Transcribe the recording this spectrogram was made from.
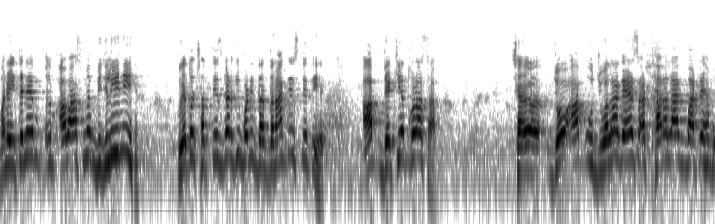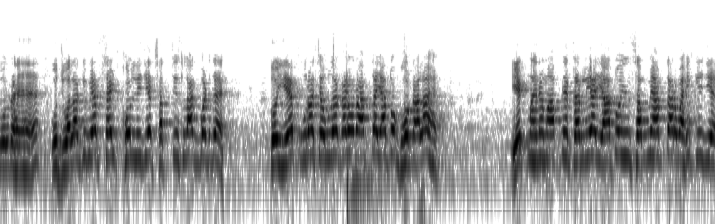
मैंने इतने मतलब आवास में बिजली ही नहीं है। तो ये तो छत्तीसगढ़ की बड़ी दर्दनाक स्थिति है। आप देखिए थोड़ा सा। जो आप उज्ज्वला गैस 18 लाख बांटे हैं, बोल रहे हैं, उज्ज्वला की वेबसाइट खोल लीजिए 36 लाख बढ़ गए। तो ये पूरा चौदह करोड़ आपका या तो घोटाला है। एक महीने में आपने कर लिया, या तो इन सब में आप कार्रवाई कीजिए।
